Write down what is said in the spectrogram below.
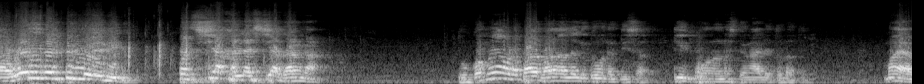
ओरिजिनल पिल्लो आहे मी. पण श्या खाल्ल्या श्या घालणार तू कमी एवढा बाळ बाळ आलं की दोन दिवसात. तीन फोन नसते आले तुला तर. माया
